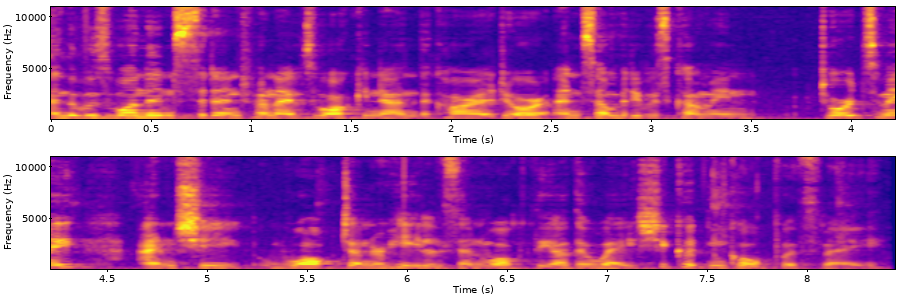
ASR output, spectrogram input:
And there was one incident when I was walking down the corridor and somebody was coming towards me and she walked on her heels and walked the other way. She couldn't cope with me.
